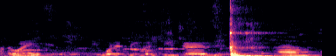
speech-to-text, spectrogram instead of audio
Otherwise, we wouldn't be good teachers. Um,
